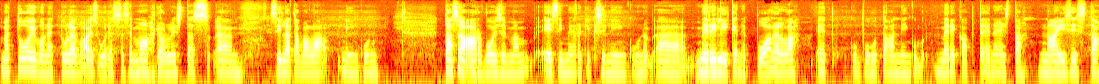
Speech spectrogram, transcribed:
mä toivon, että tulevaisuudessa se mahdollistaisi ähm, sillä tavalla niin kuin, tasa-arvoisemman esimerkiksi niin kuin, ää, meriliikennepuolella, että kun puhutaan niin kuin merikapteeneista, naisista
